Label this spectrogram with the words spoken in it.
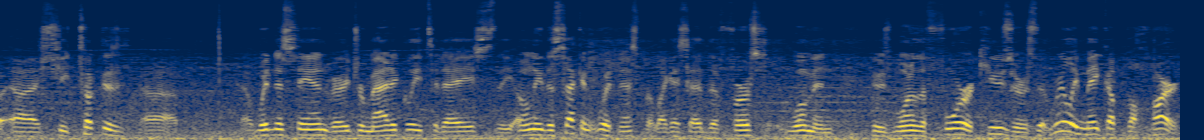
Uh, she took the uh, witness stand very dramatically today. The, only the second witness, but like I said, the first woman who's one of the four accusers that really make up the heart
